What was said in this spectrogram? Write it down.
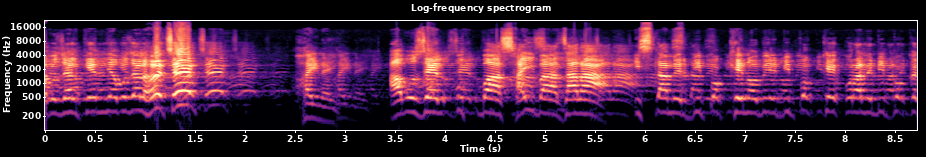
আবু জাহেল কেমনি আবু জাহেল হয়েছে? হয় নাই। আবু জেল, উতবা, সাইবা যারা ইসলামের বিপক্ষে, নবীর বিপক্ষে, কোরআনের বিপক্ষে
